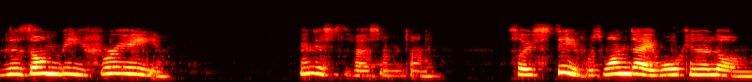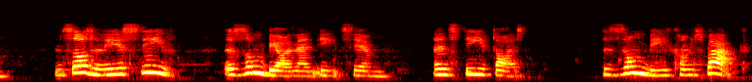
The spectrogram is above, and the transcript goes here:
The zombie free. I think this is the first time I've done it. So Steve was one day walking along, and suddenly a Steve, a zombie I meant, eats him. Then Steve dies. The zombie comes back,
